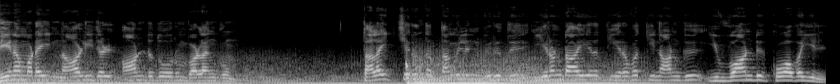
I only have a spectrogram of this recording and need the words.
தினமடை நாளிதழ் ஆண்டுதோறும் வழங்கும். தலைச்சிறந்த தமிழின் விருது இரண்டாயிரத்தி இருபத்தி நான்கு இவ்வாண்டு கோவையில்.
